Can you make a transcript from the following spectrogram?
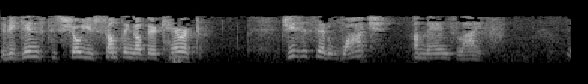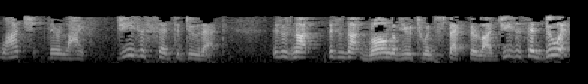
It begins to show you something of their character. Jesus said, Watch a man's life. Watch their life. Jesus said to do that. This is not, this is not wrong of you to inspect their life. Jesus said, Do it.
